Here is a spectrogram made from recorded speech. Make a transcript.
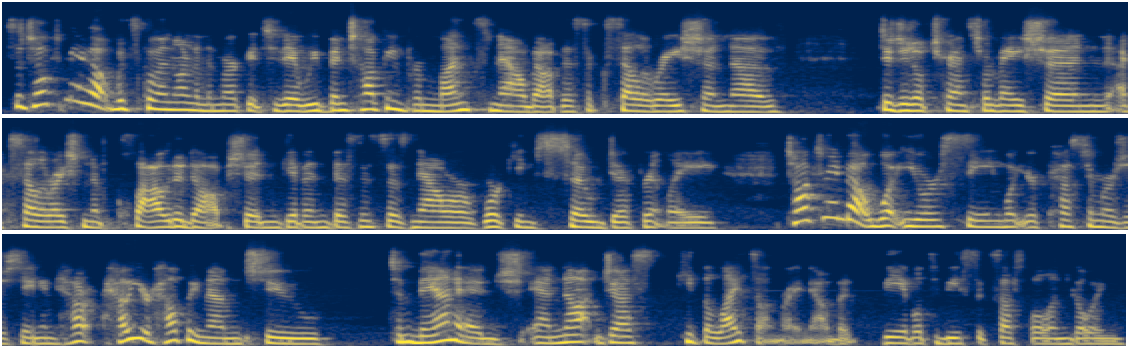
So talk to me about what's going on in the market today. We've been talking for months now about this acceleration of digital transformation, acceleration of cloud adoption, given businesses now are working so differently. Talk to me about what you're seeing, what your customers are seeing, and how, how you're helping them to, to manage and not just keep the lights on right now, but be able to be successful and going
